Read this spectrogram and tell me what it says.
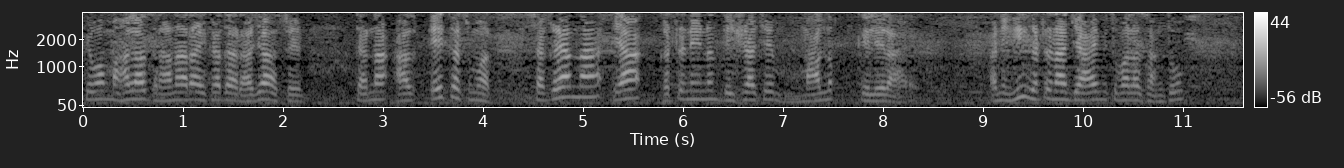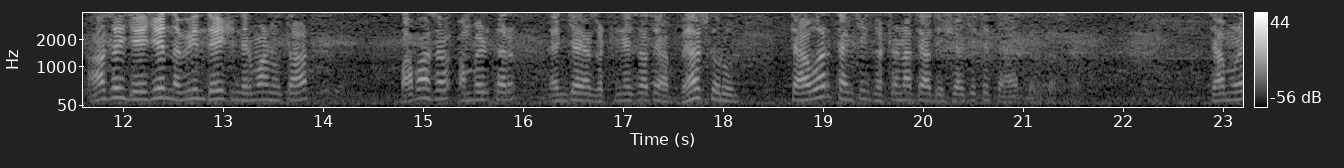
किंवा महालात राहणारा एखादा राजा असेल त्यांना आज एकच मत. सगळ्यांना या घटनेनं देशाचे मालक केलेलं आहे. आणि ही घटना जी आहे मी तुम्हाला सांगतो आजही जे जे नवीन देश निर्माण होतात बाबासाहेब आंबेडकर यांच्या या घटनेचा ते अभ्यास करून त्यावर त्यांची घटना त्या देशाची ते तयार करत असतात. त्यामुळे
